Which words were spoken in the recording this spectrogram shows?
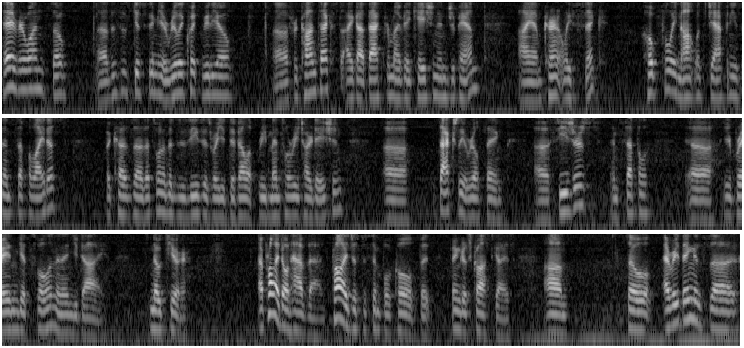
Hey everyone, so uh, this is just gonna be a really quick video. Uh, for context, I got back from my vacation in Japan. I am currently sick, hopefully not with Japanese encephalitis, because uh, that's one of the diseases where you develop re mental retardation. Uh, it's actually a real thing. Uh, seizures, encephal, uh, your brain gets swollen and then you die. There's no cure. I probably don't have that. Probably just a simple cold, but fingers crossed, guys. Um, so everything is, uh,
